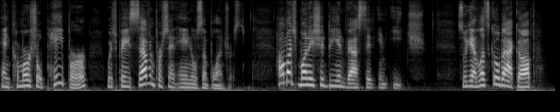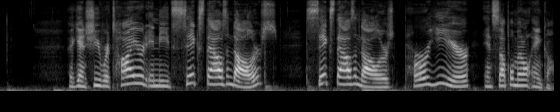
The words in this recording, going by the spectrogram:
and commercial paper, which pays 7% annual simple interest. How much money should be invested in each? So again, let's go back up. Again, she retired and needs $6,000, $6,000 per year in supplemental income.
